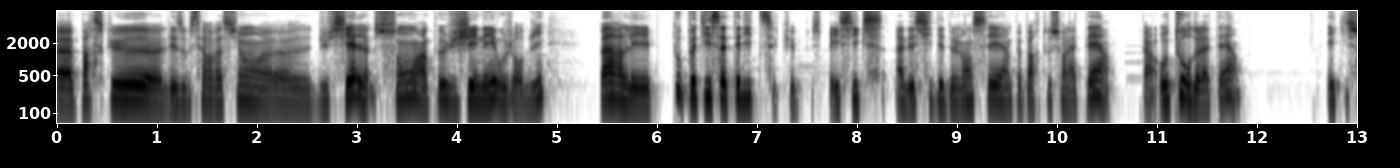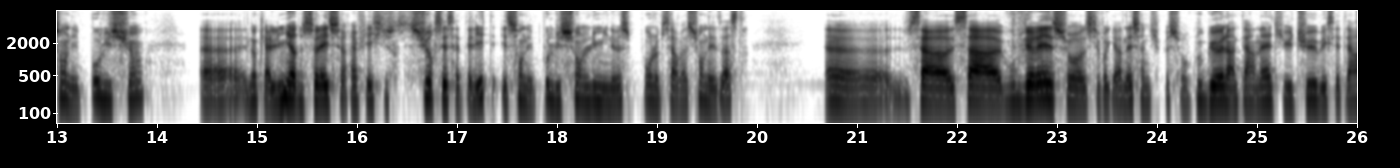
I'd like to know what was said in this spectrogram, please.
euh, parce que les observations euh, du ciel sont un peu gênées aujourd'hui par les tout petits satellites que SpaceX a décidé de lancer un peu partout sur la Terre, enfin autour de la Terre, et qui sont des pollutions. euh, donc la lumière du Soleil se réfléchit sur, ces satellites et sont des pollutions lumineuses pour l'observation des astres. Euh, ça, ça, vous le verrez sur, si vous regardez un petit peu sur Google, Internet, YouTube, etc.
